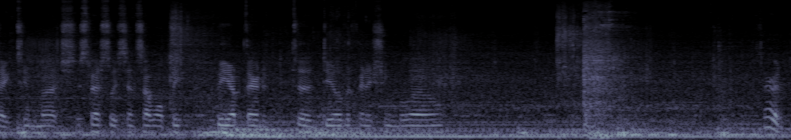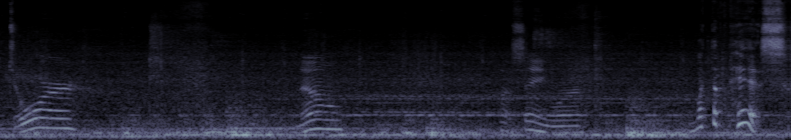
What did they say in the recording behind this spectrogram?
Take too much, especially since I won't be be up there to, to deal the finishing blow. Is there a door? No. Not seeing one. What the piss?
